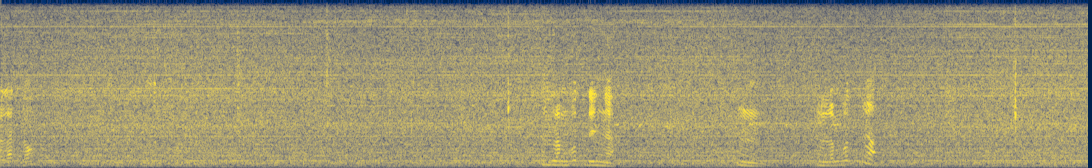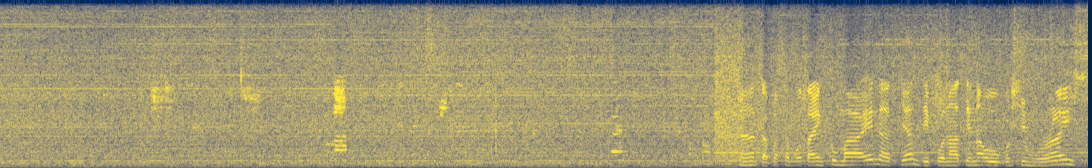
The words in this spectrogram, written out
Ang balat, no? Ang lambot din niya. Hmm. Ang lambot niya. Ah, tapos na po tayong kumain at yan, di po natin naubos yung rice.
